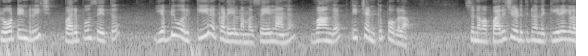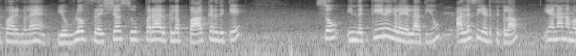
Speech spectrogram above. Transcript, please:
புரோட்டீன் ரிச் பருப்பும் சேர்த்து எப்படி ஒரு கீரை கடையில் நம்ம செய்யலான்னு வாங்க கிச்சனுக்கு போகலாம். ஸோ நம்ம பறித்து எடுத்துகிட்டு வந்த கீரைகளை பாருங்களேன். எவ்வளோ ஃப்ரெஷ்ஷாக சூப்பராக இருக்குல்ல பார்க்குறதுக்கே. ஸோ இந்த கீரைகளை எல்லாத்தையும் அலசி எடுத்துக்கலாம். ஏன்னா நம்ம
